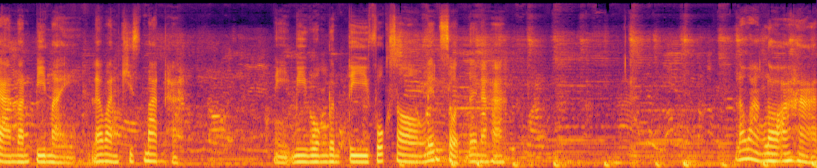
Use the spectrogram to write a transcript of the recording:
กาลวันปีใหม่ และวันคริสต์มาสค่ะ นี่มีวงดนตรีโฟกซองเล่นสดด้วยนะคะ ระหว่างรออาหาร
